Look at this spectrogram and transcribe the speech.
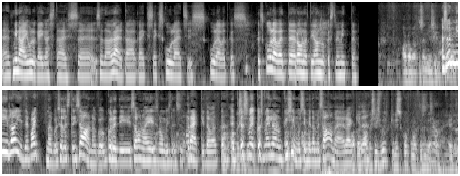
et mina ei julge igastahes äh, seda öelda, aga eks, eks kuulajad siis kuulevad, kas, kas kuulevad äh, Raunot ja Jan-Lukast või mitte aga vaata, see on isegi aga see on nii lai debatt nagu, sellest ei saa nagu kuradi sauna eesruumis lihtsalt rääkida, vaata. et kas me, kas meil on küsimusi, mida me saame rääkida? aga siis võibki lihtsalt kokku võtta seda, et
